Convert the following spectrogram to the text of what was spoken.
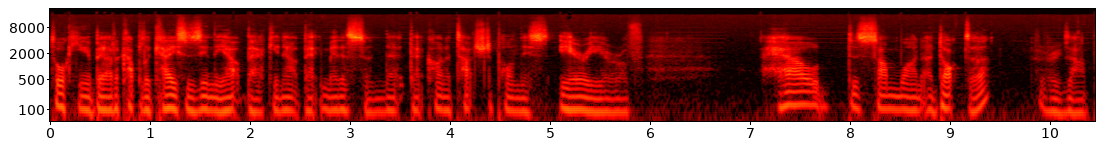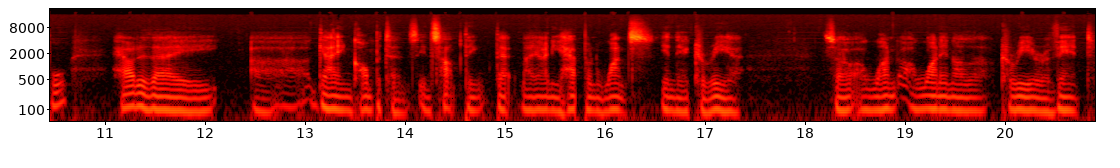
talking about a couple of cases in the outback in outback medicine that, that kind of touched upon this area of how does someone a doctor for example, how do they uh, gain competence in something that may only happen once in their career? So a one a one in a career event.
